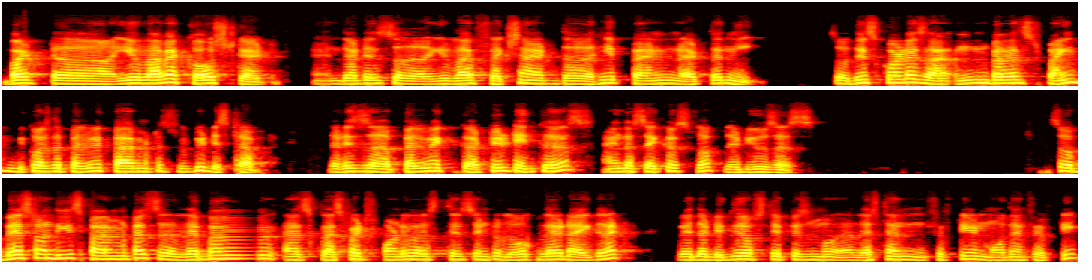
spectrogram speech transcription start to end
but uh, you'll have a crouched gait. And that is, uh, you'll have flexion at the hip and at the knee. So this called as unbalanced spine because the pelvic parameters will be disturbed. That is, uh, pelvic uh, tilt increases and the sacral slope reduces. So based on these parameters, the Labelle as classified spondylolisthesis into low grade, high grade, where the degree of slip is more, less than 50 and more than 50.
